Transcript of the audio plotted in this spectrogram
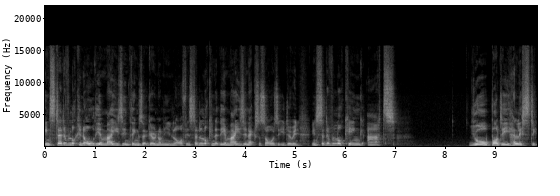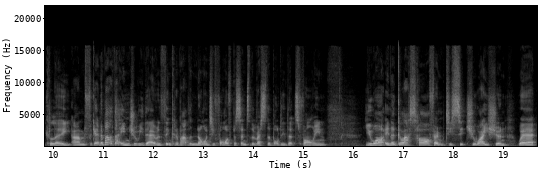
instead of looking at all the amazing things that are going on in your life, instead of looking at the amazing exercise that you're doing, instead of looking at your body holistically and forgetting about that injury there and thinking about the 95% of the rest of the body that's fine, you are in a glass half empty situation where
